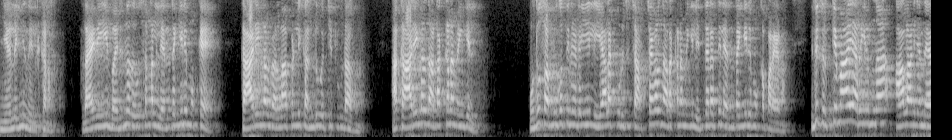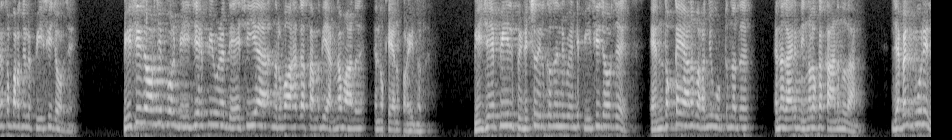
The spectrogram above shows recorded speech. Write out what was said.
ഞെളിഞ്ഞു നിൽക്കണം. അതായത് ഈ വരുന്ന ദിവസങ്ങളിൽ എന്തെങ്കിലുമൊക്കെ കാര്യങ്ങൾ വെള്ളാപ്പള്ളി കണ്ടുവച്ചിട്ടുണ്ടാകും. ആ കാര്യങ്ങൾ നടക്കണമെങ്കിൽ പൊതുസമൂഹത്തിനിടയിൽ ഇയാളെ കുറിച്ച് ചർച്ചകൾ നടക്കണമെങ്കിൽ ഇത്തരത്തിൽ എന്തെങ്കിലുമൊക്കെ പറയണം. ഇത് കൃത്യമായി അറിയുന്ന ആളാണ് ഞാൻ നേരത്തെ പറഞ്ഞല്ലോ P C George. P C George ഇപ്പോൾ ബി ജെ പിയുടെ ദേശീയ നിർവാഹക സമിതി അംഗമാണ് എന്നൊക്കെയാണ് പറയുന്നത്. ബി ജെ പിയിൽ പിടിച്ചു നിൽക്കുന്നതിന് വേണ്ടി പി സി ജോർജ് എന്തൊക്കെയാണ് പറഞ്ഞു കൂട്ടുന്നത് എന്ന കാര്യം നിങ്ങളൊക്കെ കാണുന്നതാണ്. ജബൽപൂരിൽ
